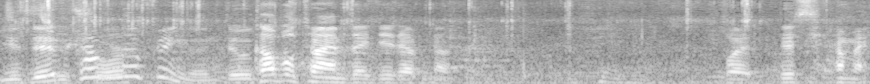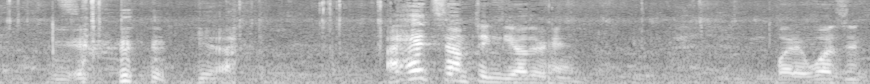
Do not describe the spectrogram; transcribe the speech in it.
You did come limping then. A couple times I did have nothing. But this time I, yeah. I had something the other hand, but it wasn't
